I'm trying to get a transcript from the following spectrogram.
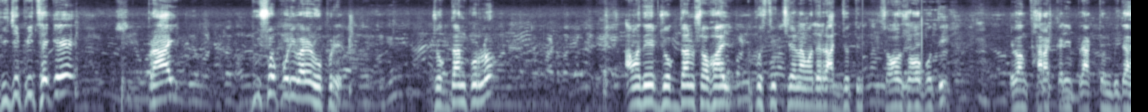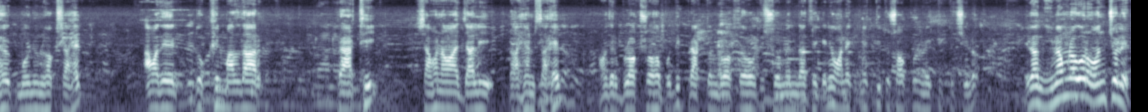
বিজেপি থেকে প্রায় দুশো পরিবারের উপরে যোগদান করল। আমাদের যোগদান সভায় উপস্থিত ছিলেন আমাদের রাজ্য সহ সভাপতি এবং ফারাক্কারি প্রাক্তন বিধায়ক মইনুল হক সাহেব, আমাদের দক্ষিণ মালদার প্রার্থী শাহনওয়াজ আলী রায়হান সাহেব, আমাদের ব্লক সভাপতি, প্রাক্তন ব্লক সভাপতি সৌমেন দা থেকে নিয়ে অনেক নেতৃত্ব সকল নেতৃত্ব ছিল এবং ইমামনগর অঞ্চলের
